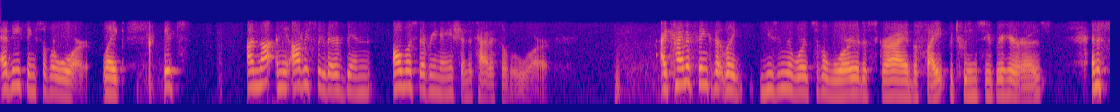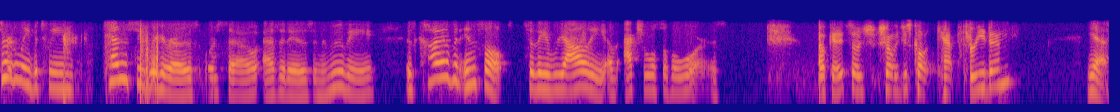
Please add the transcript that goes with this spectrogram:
anything Civil War. Like, it's. I'm not. I mean, obviously, there have been almost every nation has had a civil war. I kind of think that like using the word civil war to describe a fight between superheroes, and certainly between ten superheroes or so, as it is in the movie, is kind of an insult to the reality of actual civil wars. Okay, so sh- shall we just call it Cap Three then? Yes,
